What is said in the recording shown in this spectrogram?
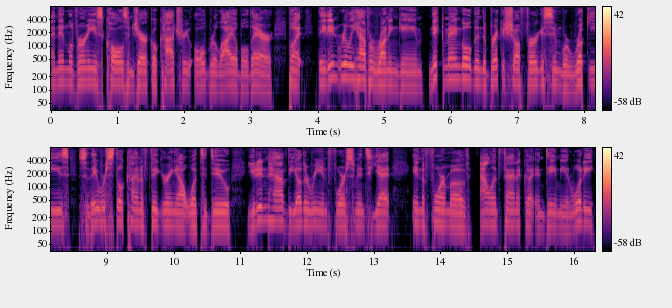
and then Laveranues Coles and Jericho Cotchery, old reliable there. But they didn't really have a running game. Nick Mangold and the D'Brickashaw Ferguson were rookies, so they were still kind of figuring out what to do. You didn't have the other reinforcements yet in the form of Alan Faneca and Damien Woody.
